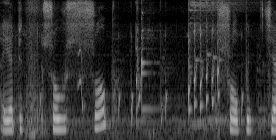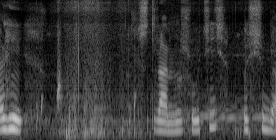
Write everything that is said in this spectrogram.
А я пішов в шоп. Шопиться. Странно шутить. Ось сюди.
